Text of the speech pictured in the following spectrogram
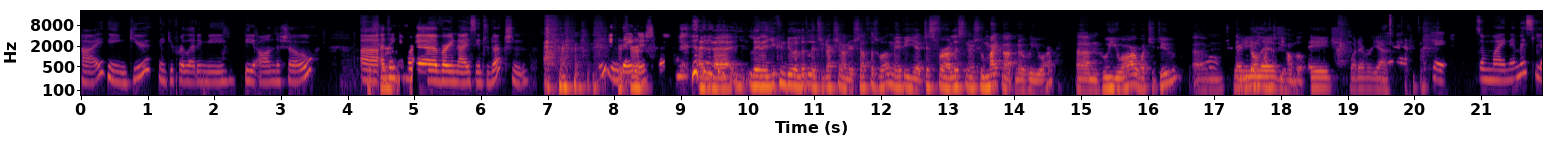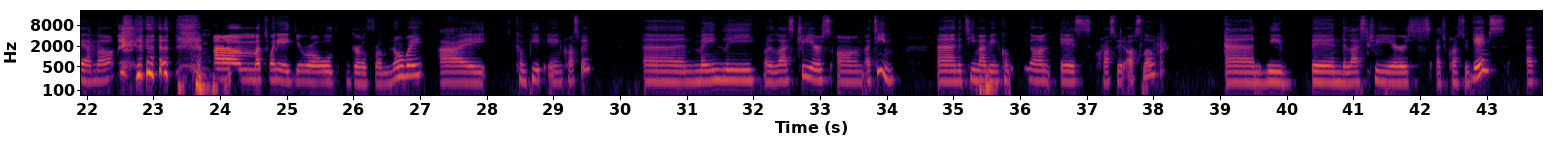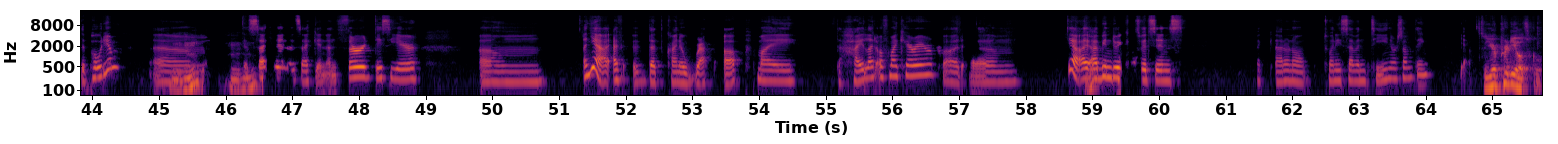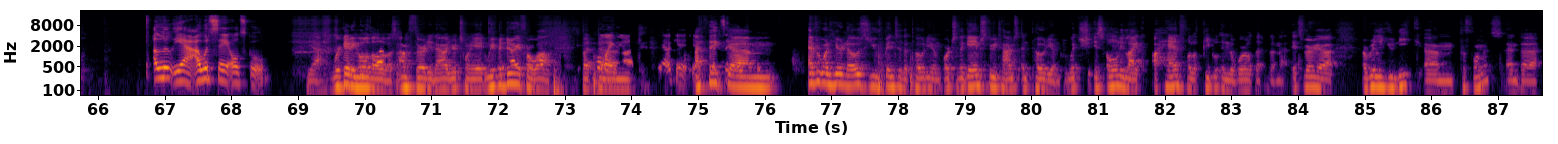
Hi, thank you. Thank you for letting me be on the show. Uh, sure. And thank you for the very nice introduction in Danish. and uh, Lena, you can do a little introduction on yourself as well, maybe uh, just for our listeners who might not know who you are, um, who you are, what you do. Um, Where do you you don't have live? to be humble. age, whatever. Yeah. okay, so my name is Lena. I'm a 28 year old girl from Norway. I compete in CrossFit and mainly, or the last three years, on a team. And the team I've Mhm. been competing on is CrossFit Oslo. And we've been the last three years at CrossFit Games at the podium. Um, Mhm. the second and second and third this year. Um, and yeah, I've that kind of wrap up my the highlight of my career. But um, yeah, I. I've been doing CrossFit since like I don't know 2017 or something. So you're pretty old school. A little, yeah, I would say old school. Yeah, we're getting old, all of us. I'm 30 now. You're 28. We've been doing it for a while, but Oh my um, Yeah, okay. I think um, everyone here knows you've been to the podium or to the games three times and podiumed, which is only like a handful of people in the world that have done that. It's very uh, a really unique um, performance and uh,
